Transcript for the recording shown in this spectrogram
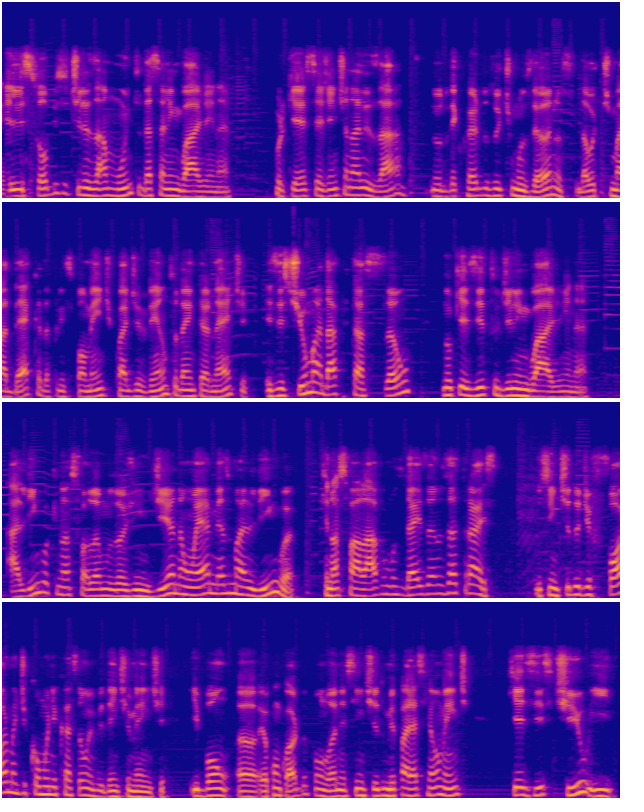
ele soube se utilizar muito dessa linguagem, né? Porque se a gente analisar, no decorrer dos últimos anos, da última década principalmente, com o advento da internet, existiu uma adaptação no quesito de linguagem, né? A língua que nós falamos hoje em dia não é a mesma língua que nós falávamos 10 anos atrás. No sentido de forma de comunicação, evidentemente. E bom, uh, eu concordo com o Luan nesse sentido, me parece realmente que existiu e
